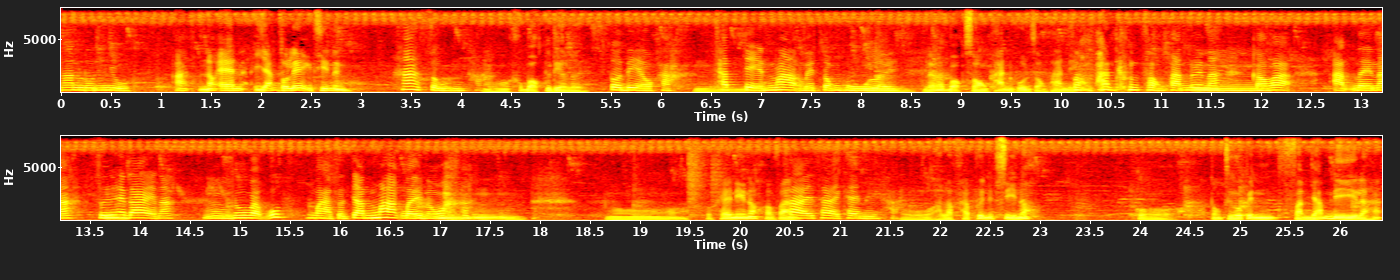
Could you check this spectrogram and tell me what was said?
น่าลุ้นอยู่อะน้องแอนย้ำตัวเลขอีกทีหนึ่งห้าศูนย์ค่ะโอ้โหเขาบอกตัวเดียวเลย ตัวเดียวค่ะ ชัดเจนมากเลยตรงหูเลย แล้วมาบอก 2,000คูณ2,000อีก สองพันคูณสองพันด้วยนะ ก็ว่าอัดเลยนะ ซื้อให้ได้นะหนูแบบอุ๊ยมหัศจรรย์มากเลยหนูว่าอืมอืมอ๋อก็แค่นี้เนาะความฝัน ใช่ใช่แค่นี้ค่ะ โอ้เอาละครับเพื่อนเอฟซีเนาะก็ ต้องถือว่าเป็นฝันย้ำดีแหละฮะ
